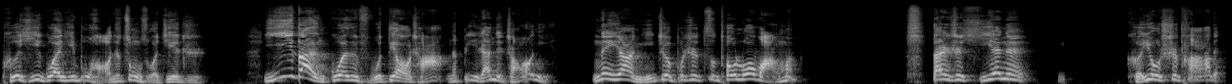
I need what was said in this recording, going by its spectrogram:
婆媳关系不好，这众所皆知。一旦官府调查，那必然得找你，那样你这不是自投罗网吗？但是鞋呢，可又是他的，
